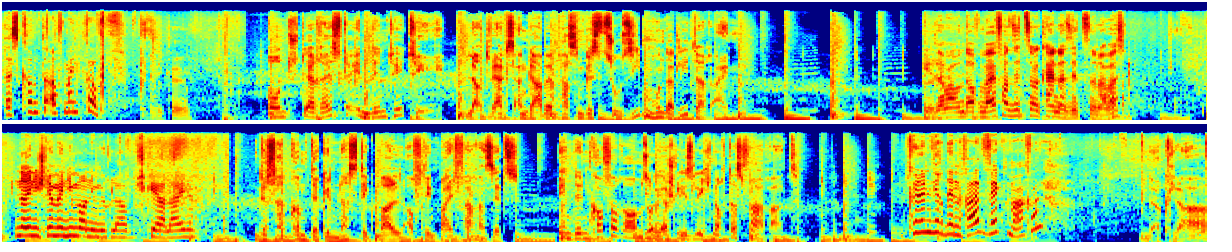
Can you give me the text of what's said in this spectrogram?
das kommt auf meinen Kopf. Okay. Und der Rest in den TT. Laut Werksangabe passen bis zu 700 Liter rein. Okay, sag mal, und auf dem Beifahrersitz soll keiner sitzen, oder was? Nein, ich nehme niemanden im Urlaub. Ich gehe alleine. Deshalb kommt der Gymnastikball auf den Beifahrersitz. In den Kofferraum soll ja schließlich noch das Fahrrad. Können wir den Rad wegmachen? Na klar.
